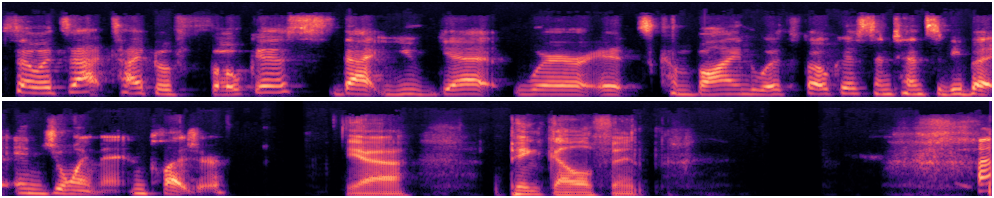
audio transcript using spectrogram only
so it's that type of focus that you get where it's combined with focus, intensity, but enjoyment and pleasure. Yeah. Pink elephant.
